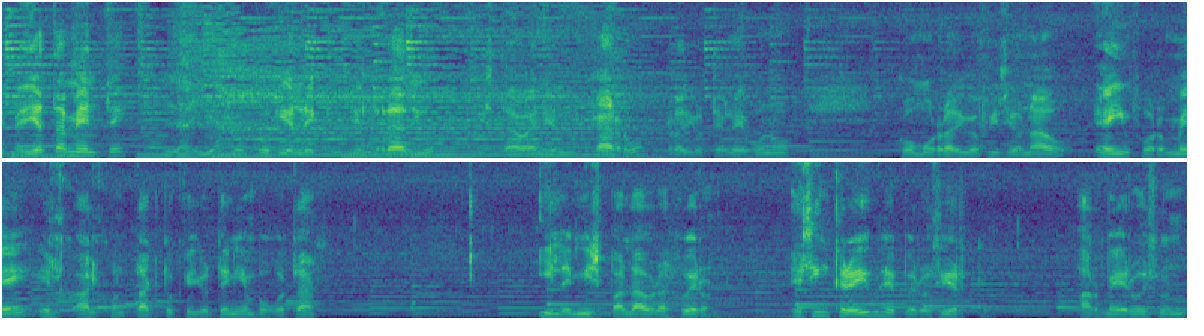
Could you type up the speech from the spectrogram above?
Inmediatamente yo cogí el, el radio estaba en el carro, radioteléfono, como radioaficionado, e informé al contacto que yo tenía en Bogotá. Y mis palabras fueron, Es increíble, pero cierto. Armero es un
